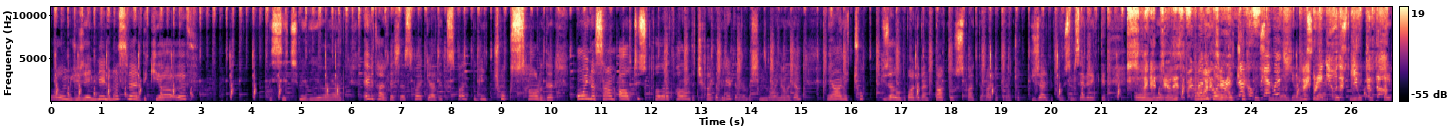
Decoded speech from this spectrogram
Oğlum 150 elmas verdik ya. Öf bir seçmedi ya. Evet arkadaşlar Spike geldik. Spike bugün çok sardı. Oynasam 600 kupalara falan da çıkartabilirdim ama şimdi oynamadım. Yani çok güzel oldu. Bu arada ben Dark Horse Spike de var. Hakikaten çok güzel bir kostüm. Severek de oynuyorum. Bende bu arada çok kostüm var ya. Mesela kostüm de çok iyi.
